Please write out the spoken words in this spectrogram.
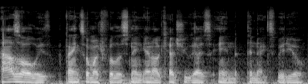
As always, thanks so much for listening, and I'll catch you guys in the next video.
